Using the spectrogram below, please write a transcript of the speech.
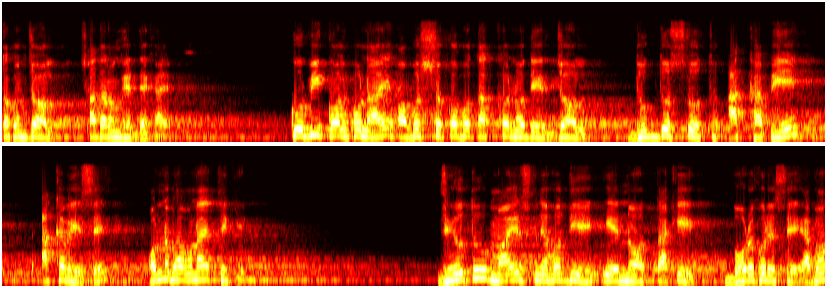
তখন জল সাদা রঙের দেখায়। কবি কল্পনায় অবশ্য কপোতাক্ষ নদের জল দুগ্ধস্রোত আখ্যা পেয়ে, আখ্যা পেয়েছে অন্য ভাবনায় থেকে। যেহেতু মায়ের স্নেহ দিয়ে এ নদ তাকে বড় করেছে এবং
